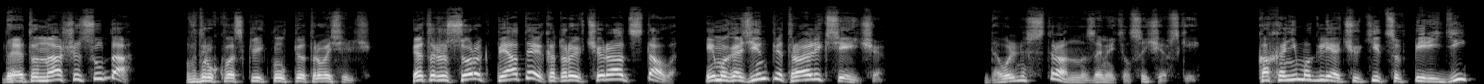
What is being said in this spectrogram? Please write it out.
да это наши суда! Вдруг воскликнул Петр Васильевич. Это же сорок пятая, которая вчера отстала, и магазин Петра Алексеевича. Довольно странно, заметил Сычевский. Как они могли очутиться впереди,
